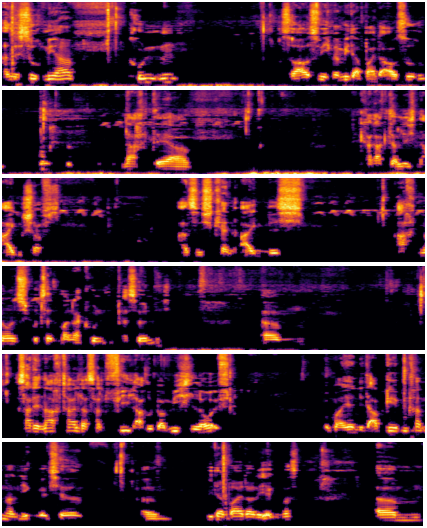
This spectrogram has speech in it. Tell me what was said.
Also ich suche mir Kunden so aus, wie ich mir Mitarbeiter aussuche. Nach der charakterlichen Eigenschaft. Also ich kenne eigentlich 98% meiner Kunden persönlich. Ähm, es hat den Nachteil, dass halt viel auch über mich läuft wo man ja nicht abgeben kann an irgendwelche ähm, Mitarbeiter oder irgendwas. Ähm,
